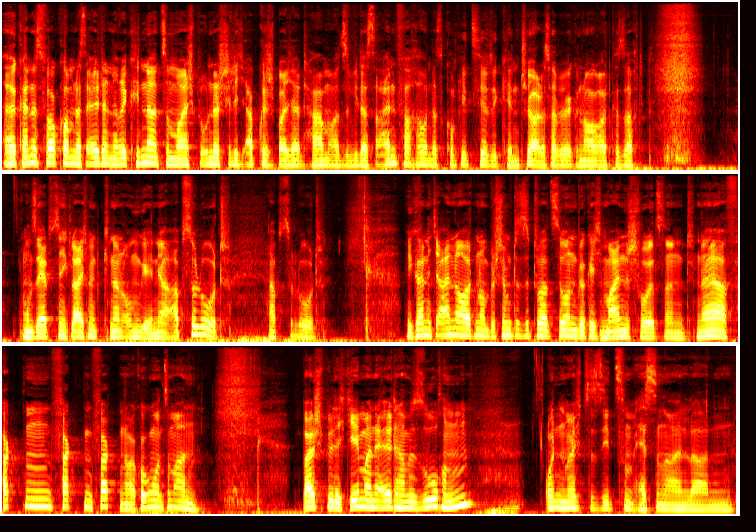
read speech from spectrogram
Äh, kann es vorkommen, dass Eltern ihre Kinder zum Beispiel unterschiedlich abgespeichert haben, also wie das einfache und das komplizierte Kind? Ja, das habe ich ja genau gerade gesagt. Und selbst nicht gleich mit Kindern umgehen. Ja, absolut. Absolut. Wie kann ich einordnen, ob bestimmte Situationen wirklich meine Schuld sind? Naja, Fakten, Fakten, Fakten. Aber gucken wir uns mal an. Beispiel, ich gehe meine Eltern besuchen und möchte sie zum Essen einladen.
